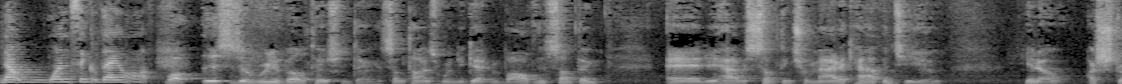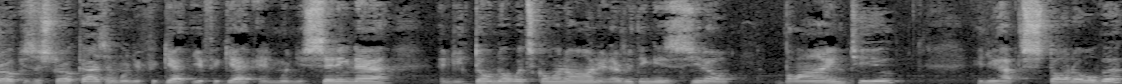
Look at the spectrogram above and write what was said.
Not one single day off. Well, this is a rehabilitation thing. Sometimes when you get involved in something and you have something traumatic happen to you, you know, a stroke is a stroke, guys, and when you forget, you forget. And when you're sitting there and you don't know what's going on and everything is, you know, blind to you and you have to start over,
